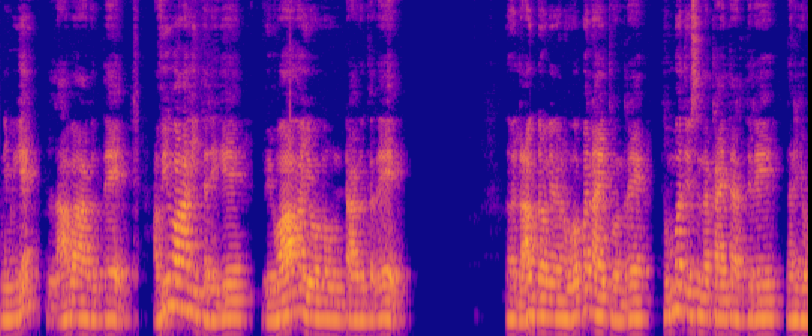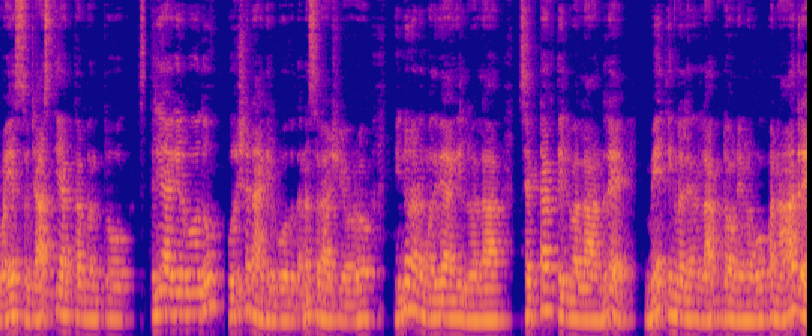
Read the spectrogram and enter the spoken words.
ನಿಮಗೆ ಲಾಭ ಆಗುತ್ತೆ. ಅವಿವಾಹಿತರಿಗೆ ವಿವಾಹ ಯೋಗ ಉಂಟಾಗುತ್ತದೆ. ಲಾಕ್ಡೌನ್ ಏನಾದ್ರು ಓಪನ್ ಆಯಿತು ಅಂದ್ರೆ ತುಂಬಾ ದಿವಸದಿಂದ ಕಾಯ್ತಾ ಇರ್ತೀರಿ. ನನಗೆ ವಯಸ್ಸು ಜಾಸ್ತಿ ಆಗ್ತಾ ಬಂತು. ಸ್ತ್ರೀ ಆಗಿರ್ಬೋದು, ಪುರುಷನಾಗಿರ್ಬೋದು ಧನಸ್ಸು ರಾಶಿಯವರು ಇನ್ನೂ ನನಗೆ ಮದುವೆ ಆಗಿಲ್ವಲ್ಲ ಸೆಟ್ ಆಗ್ತಿಲ್ವಲ್ಲ ಅಂದ್ರೆ ಮೇ ತಿಂಗಳಲ್ಲಿ ಲಾಕ್ಡೌನ್ ಏನೋ ಓಪನ್ ಆದ್ರೆ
